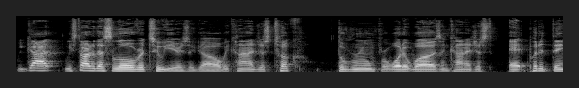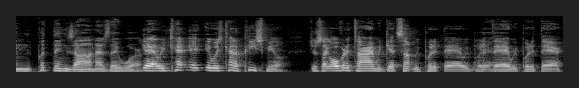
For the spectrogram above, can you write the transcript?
we got we started this a little over two years ago. We kind of just took the room for what it was and kind of just ed- put it thing put things on as they were. Yeah, we can it, it was kind of piecemeal. Just like over the time, we'd get something, we put it there, we put Yeah. it there, we put it there.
